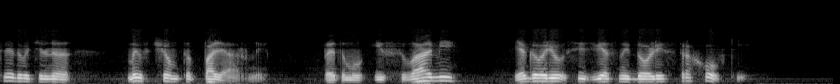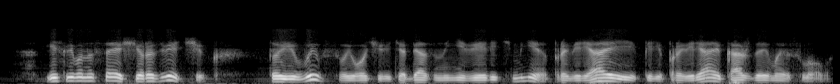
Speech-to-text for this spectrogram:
Следовательно, мы в чем-то полярны». Поэтому и с вами я говорю с известной долей страховки. Если вы настоящий разведчик, то и вы, в свою очередь, обязаны не верить мне, проверяя и перепроверяя каждое мое слово.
